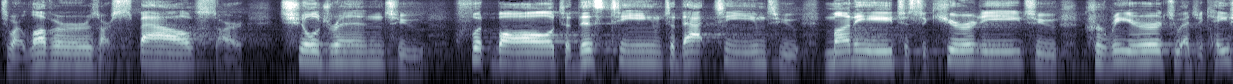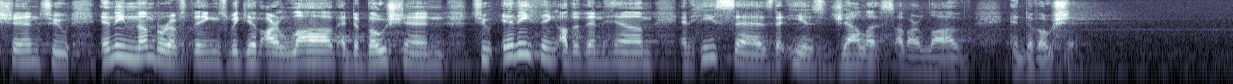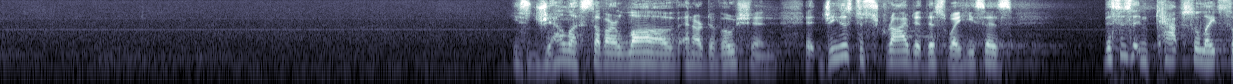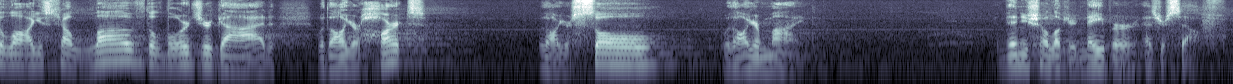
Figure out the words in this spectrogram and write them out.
to our lovers, our spouse, our children, to football, to this team, to that team, to money, to security, to career, to education, to any number of things we give our love and devotion to anything other than Him. And He says that He is jealous of our love and devotion. He's jealous of our love and our devotion. It, Jesus described it this way He says, This is, encapsulates the law. You shall love the Lord your God with all your heart, with all your soul, with all your mind. And then you shall love your neighbor as yourself.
